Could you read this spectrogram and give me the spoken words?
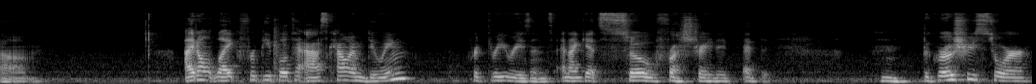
Um, I don't like for people to ask how I'm doing for three reasons. And I get so frustrated at the, hmm, the grocery store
